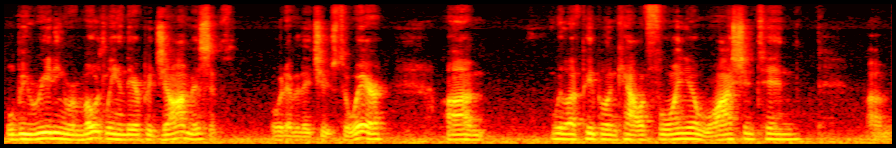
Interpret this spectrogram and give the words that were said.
will be reading remotely in their pajamas, or whatever they choose to wear. Um, we'll have people in California, Washington, um,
